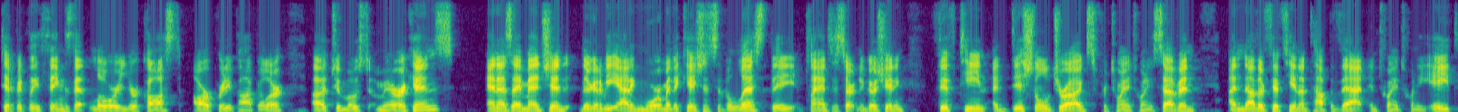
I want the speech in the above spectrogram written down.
typically things that lower your cost are pretty popular uh, to most Americans. And as I mentioned, they're going to be adding more medications to the list. They plan to start negotiating 15 additional drugs for 2027, another 15 on top of that in 2028,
